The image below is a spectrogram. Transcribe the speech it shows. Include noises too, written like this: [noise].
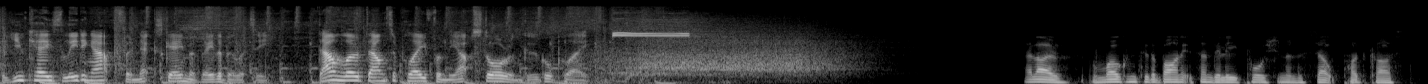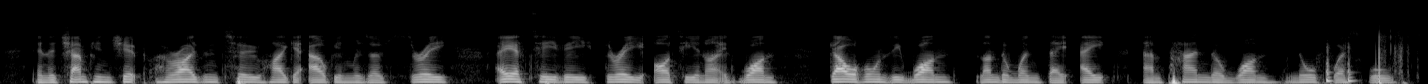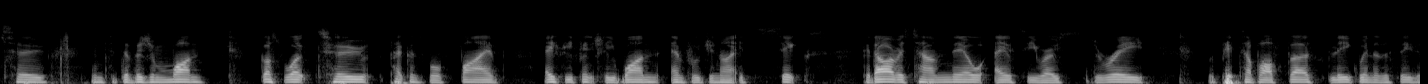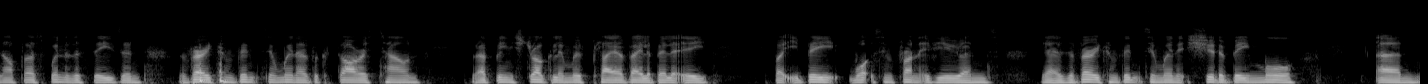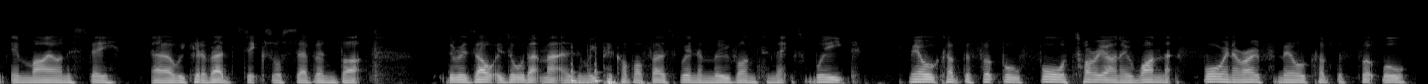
the UK's leading app for next game availability. Download Down to Play from the App Store and Google Play. Hello, and welcome to the Barnet Sunday League portion of the Selk podcast. In the Championship, Horizon 2, Highgate Albion Reserves 3, AFTV 3, RT United 1, Gower Hornsey 1, London Wednesday 8, and Panda 1, Northwest Wolves 2 into Division 1, Gospel 2, Peckinsborough 5, AC Finchley 1, Enfield United 6, Cadaris Town nil, AFC Rose 3. We picked up our first league win of the season, our first win of the season. A very [laughs] convincing win over Cadaris Town, who have been struggling with player availability. But you beat what's in front of you, and yeah, it was a very convincing win. It should have been more, um, in my honesty. Uh, we could have had six or seven, but the result is all that matters, and we pick up our first win and move on to next week. Mill Club de Football 4, Toriano 1. That's four in a row for Mill Club de Football.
